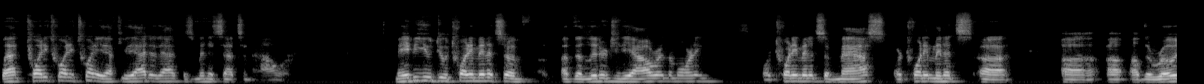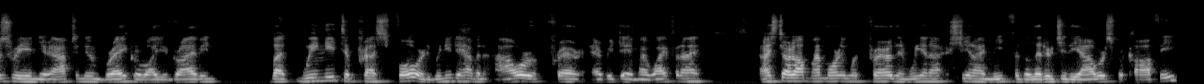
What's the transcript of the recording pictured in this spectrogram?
Well, 20 20 20, if you added that as minutes, that's an hour. Maybe you do 20 minutes of, of the liturgy of the hour in the morning, or 20 minutes of mass, or 20 minutes uh, uh, uh, of the rosary in your afternoon break or while you're driving but we need to press forward. We need to have an hour of prayer every day. My wife and I, I start out my morning with prayer. Then we and I, she and I meet for the liturgy of the hours for coffee,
